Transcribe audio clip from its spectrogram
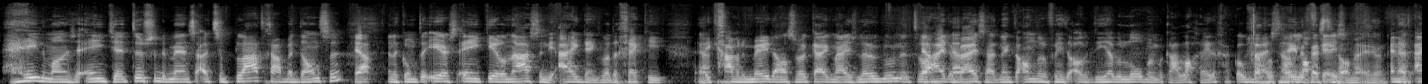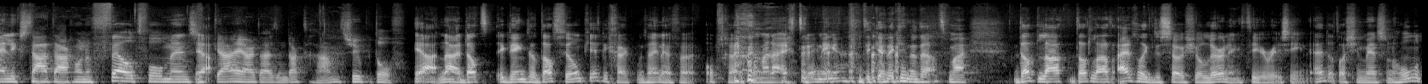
helemaal in zijn eentje tussen de mensen uit zijn plaat gaat met dansen. Ja. En dan komt er eerst één kerel naast en die eigenlijk denkt, wat een gekkie. Ja. Ik ga met hem meedansen, kijk mij eens leuk doen. En terwijl hij erbij staat, denkt de andere vriend, oh die hebben lol met elkaar lachen. Hé, daar ga ik ook bij het hele festival meedoen. En uiteindelijk staat daar gewoon een veld vol mensen Ja. keihard uit hun dak te gaan. Super tof. Ja, nou, dat, ik denk dat dat filmpje, die ga ik meteen even opschrijven voor mijn eigen trainingen. Die ken ik inderdaad. Maar dat laat, dat laat eigenlijk de social learning theory zien. Hè? Dat als je mensen een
